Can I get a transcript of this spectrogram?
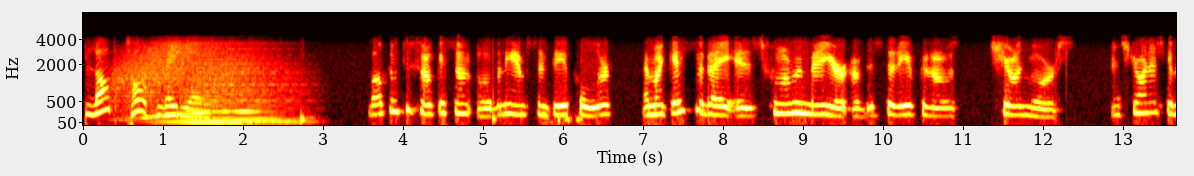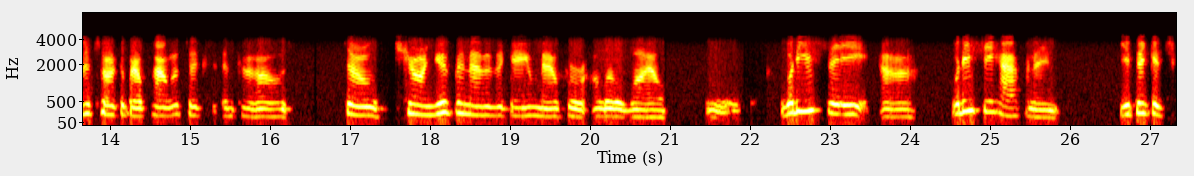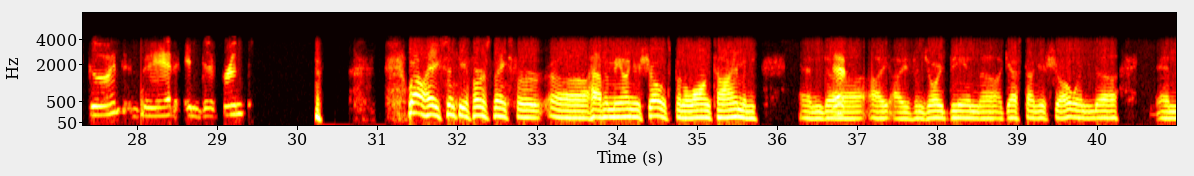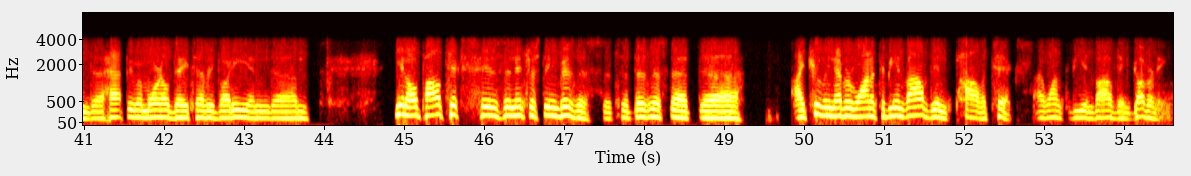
Blog Talk Radio. Welcome to Focus on Albany. I'm Cynthia Kohler, and my guest today is former mayor of the city of Cohoes, Shawn Morse. And Shawn is going to talk about politics in Cohoes. So, Shawn, you've been out of the game now for a little while. What do you see? Uh, what do you see happening? You think it's good, bad, indifferent? Well, hey Cynthia, first thanks for uh, having me on your show. It's been a long time, and and uh, yeah. I, I've enjoyed being uh, a guest on your show. And uh, and uh, happy Memorial Day to everybody. And um, you know, politics is an interesting business. It's a business that uh, I truly never wanted to be involved in politics. I wanted to be involved in governing,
